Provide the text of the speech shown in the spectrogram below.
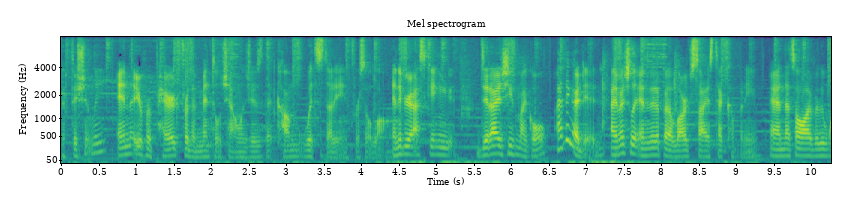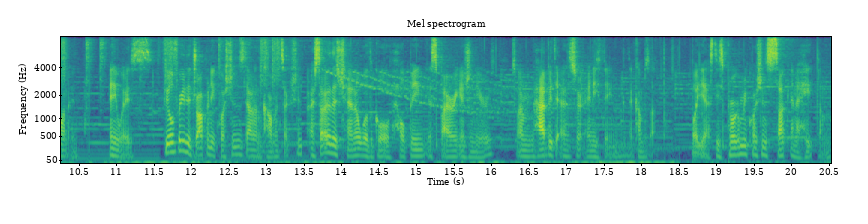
efficiently and that you're prepared for the mental challenges that come with studying for so long. And if you're asking, did I achieve my goal? I think I did. I eventually ended up at a large size tech company and that's all I really wanted. Anyways, feel free to drop any questions down in the comment section. I started this channel with the goal of helping aspiring engineers, so I'm happy to answer anything that comes up. But yes, these programming questions suck and I hate them.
